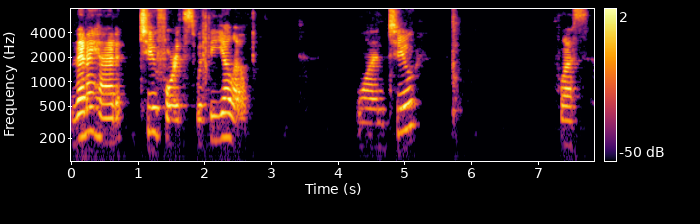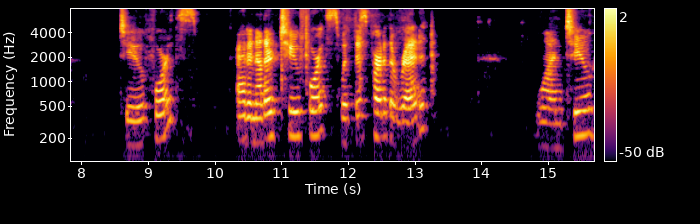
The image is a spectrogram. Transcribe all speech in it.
Then I had two fourths with the yellow. One, two, plus two fourths. I had another two fourths with this part of the red. One, two,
